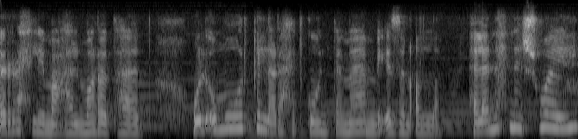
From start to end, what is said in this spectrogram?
الرحلة مع هالمرض هاد. والأمور كلها رح تكون تمام بإذن الله. هلا نحن شوي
